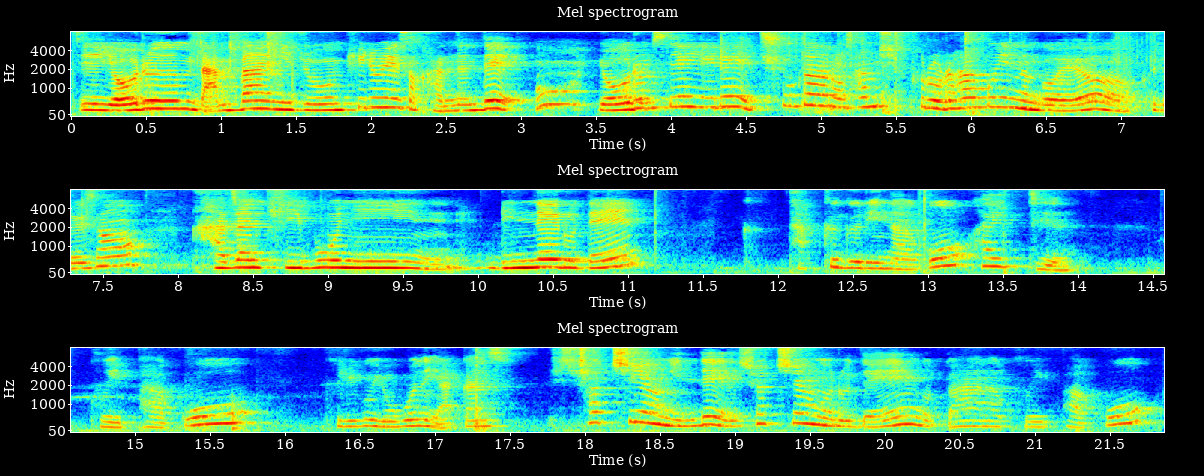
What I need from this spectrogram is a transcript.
이제 여름 난방이 좀 필요해서 갔는데 어, 여름 세일에 추가로 30%를 하고 있는 거예요. 그래서 가장 기본인 린네로 된 다크 그린하고 화이트 구입하고 그리고 요거는 약간 셔츠형인데 셔츠형으로 된 것도 하나 구입하고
